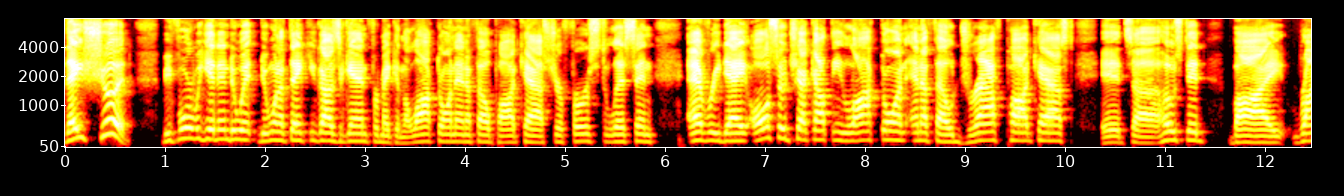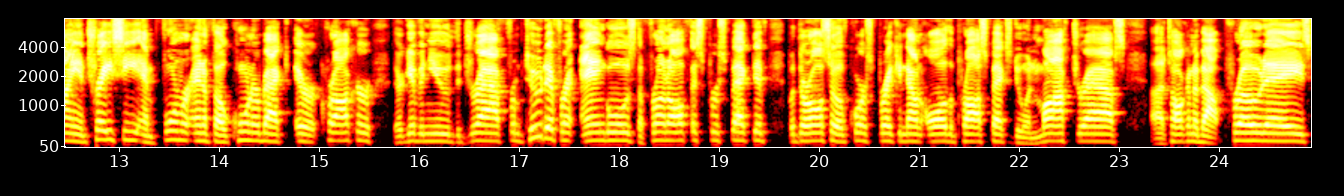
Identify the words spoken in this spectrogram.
they should. Before we get into it, do want to thank you guys again for making the Locked On NFL podcast your first listen every day. Also, check out the Locked On NFL Draft podcast. It's uh, hosted by Ryan Tracy and former NFL cornerback Eric Crocker. They're giving you the draft from two different angles, the front office perspective, but they're also, of course, breaking down all the prospects, doing mock drafts, uh, talking about pro days,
